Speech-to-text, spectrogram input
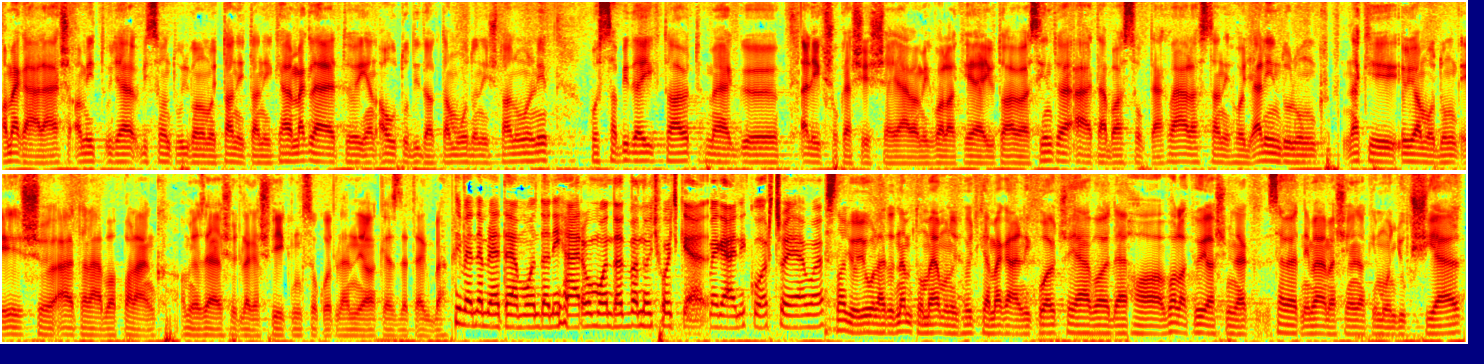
a megállás, amit ugye viszont úgy gondolom, hogy tanítani kell, meg lehet ilyen autodidakta módon is tanulni, hosszabb ideig tart, meg elég sok eséssel jár, amíg valaki eljut arra a szintre. Általában azt szokták választani, hogy elindulunk, neki ölyamodunk, és általában a palánk, ami az elsődleges fékünk szokott lenni a kezdetekbe. Mivel nem lehet elmondani három mondatban, hogy hogy kell megállni korcsolyával. Ezt nagyon jól látod, nem tudom elmondani, hogy hogy kell megállni korcsolyával, de ha valaki olyasminek szeretném elmesélni, aki mondjuk siel,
